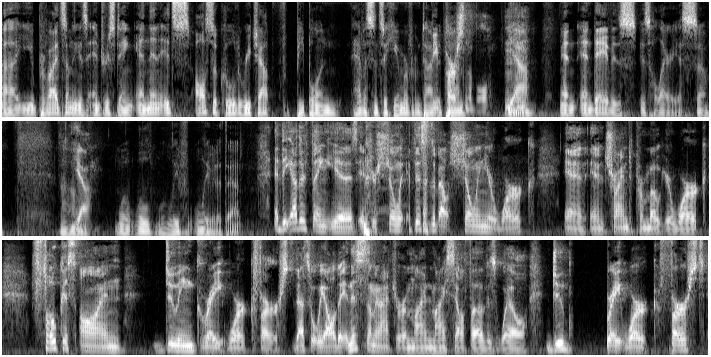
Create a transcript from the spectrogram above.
uh, you provide something that's interesting, and then it's also cool to reach out for people and have a sense of humor from time Be to time. Be personable. Mm-hmm. Yeah, and and Dave is is hilarious. So um, yeah. We'll, we'll we'll leave we'll leave it at that. And the other thing is, if you're showing, if this is about showing your work and and trying to promote your work, focus on doing great work first. That's what we all do. And this is something I have to remind myself of as well. Do great work first,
